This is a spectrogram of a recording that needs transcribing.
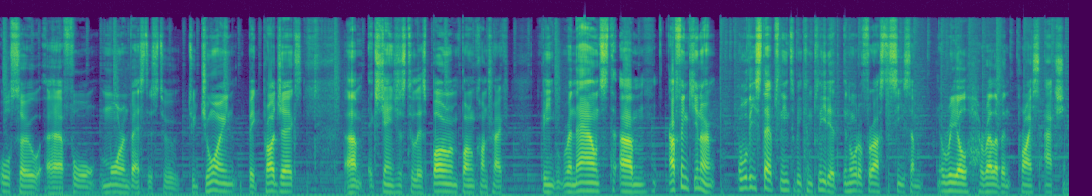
also uh, for more investors to to join big projects. Um, exchanges to list bone bone contract being renounced. Um, i think you know all these steps need to be completed in order for us to see some real relevant price action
